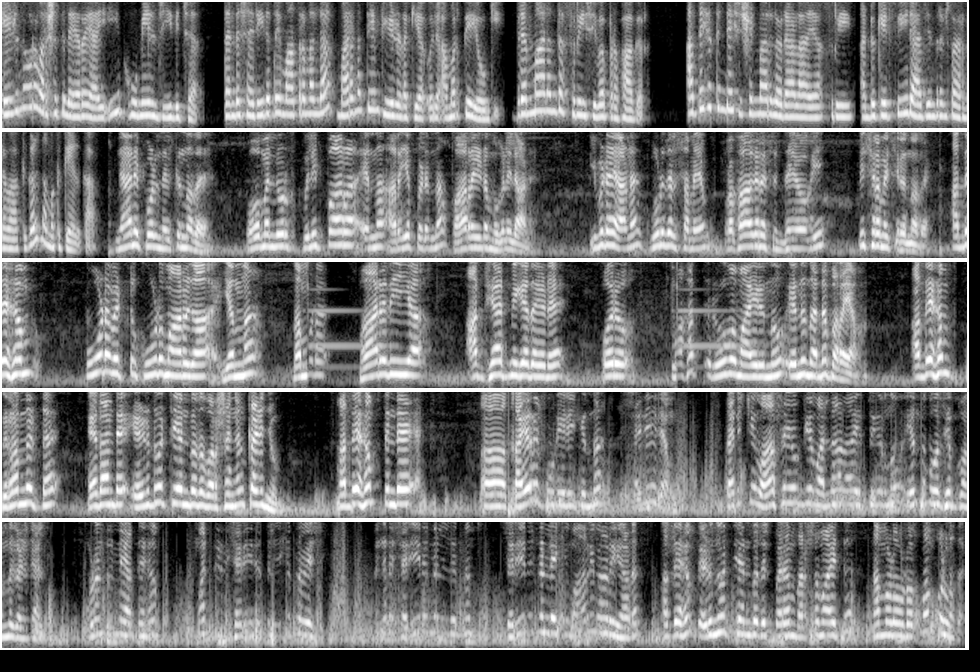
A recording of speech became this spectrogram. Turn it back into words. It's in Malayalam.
എഴുന്നൂറ് വർഷത്തിലേറെയായി ഈ ഭൂമിയിൽ ജീവിച്ച് തന്റെ ശരീരത്തെ മാത്രമല്ല മരണത്തെയും കീഴടക്കിയ ഒരു അമർത്യ യോഗി ബ്രഹ്മാനന്ദ ശ്രീ ശിവപ്രഭാകർ. അദ്ദേഹത്തിന്റെ ശിഷ്യന്മാരിൽ ഒരാളായ ശ്രീ അഡ്വക്കേറ്റ് സി രാജേന്ദ്രൻ സാറിന്റെ വാക്കുകൾ നമുക്ക് കേൾക്കാം. ഞാനിപ്പോൾ നിൽക്കുന്നത് ഓമല്ലൂർ പുലിപ്പാറ എന്ന് അറിയപ്പെടുന്ന പാറയുടെ മുകളിലാണ്. ഇവിടെയാണ് കൂടുതൽ സമയം പ്രഭാകര സിദ്ധയോഗി വിശ്രമിച്ചിരുന്നത്. അദ്ദേഹം കൂട് വിട്ട് കൂടുമാറുക എന്ന നമ്മുടെ ഭാരതീയ ആധ്യാത്മികതയുടെ ഒരു മഹത് രൂപമായിരുന്നു എന്ന് തന്നെ പറയാം. അദ്ദേഹം പിറന്നിട്ട് ഏതാണ്ട് എഴുന്നൂറ്റി അൻപത് വർഷങ്ങൾ കഴിഞ്ഞു. അദ്ദേഹത്തിന്റെ കയറിൽ കൂടിയിരിക്കുന്ന ശരീരം തനിക്ക് വാസയോഗ്യമല്ലാതായി തീർന്നു എന്ന് ബോധ്യം വന്നു കഴിഞ്ഞാൽ ഉടൻ തന്നെ അദ്ദേഹം മറ്റൊരു ശരീരത്തിലേക്ക് പ്രവേശിക്കും. അങ്ങനെ ശരീരങ്ങളിൽ നിന്നും ശരീരങ്ങളിലേക്ക് മാറി മാറിയാണ് അദ്ദേഹം എഴുന്നൂറ്റി അൻപതിൽ പരം വർഷമായിട്ട് നമ്മളോടൊപ്പം ഉള്ളത്.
